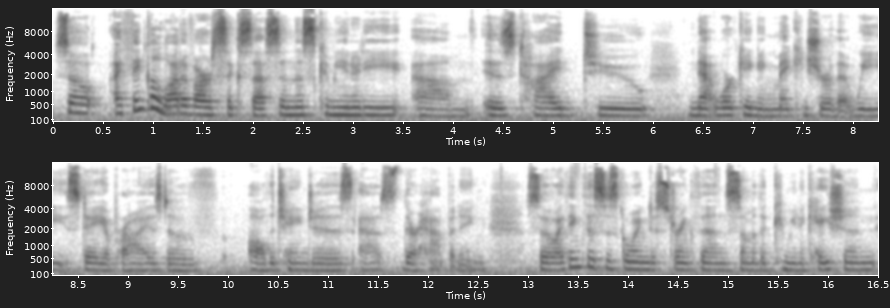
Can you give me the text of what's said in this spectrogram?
So, I think a lot of our success in this community um, is tied to networking and making sure that we stay apprised of all the changes as they're happening. So, I think this is going to strengthen some of the communication.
